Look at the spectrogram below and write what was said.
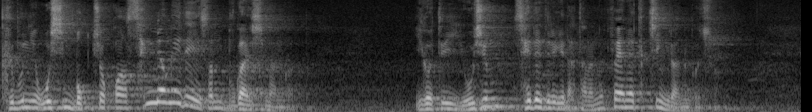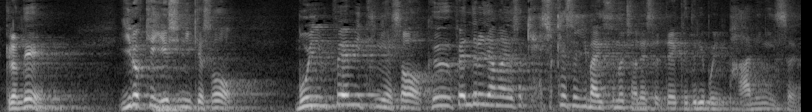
그분이 오신 목적과 생명에 대해서는 무관심한 것. 이것들이 요즘 세대들에게 나타나는 팬의 특징이라는 거죠. 그런데 이렇게 예수님께서 모인 팬미팅에서 그 팬들을 향하여서 계속해서 이 말씀을 전했을 때 그들이 보인 반응이 있어요.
